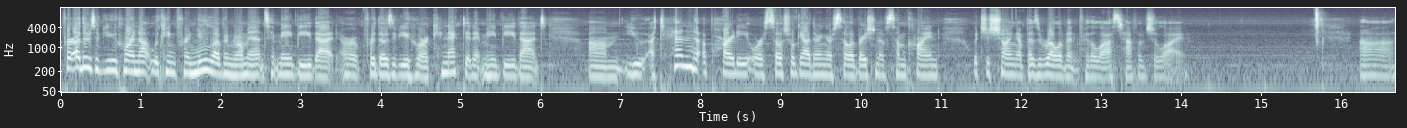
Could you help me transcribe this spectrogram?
For others of you who are not looking for new love and romance, it may be that, or for those of you who are connected, it may be that um, you attend a party or social gathering or celebration of some kind, which is showing up as relevant for the last half of July. Uh,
